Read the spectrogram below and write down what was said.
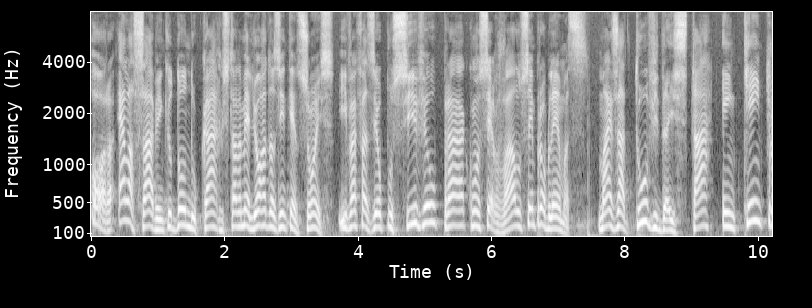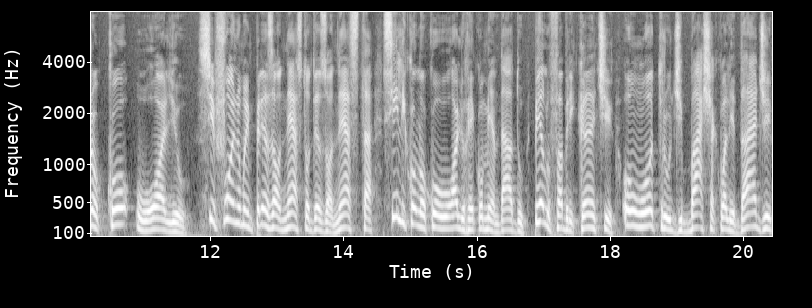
Ora, elas sabem que o dono do carro está na melhor das intenções e vai fazer o possível para conservá-lo sem problemas. Mas a dúvida está em quem trocou o óleo. Se foi numa empresa honesta ou desonesta, se ele colocou o óleo recomendado pelo fabricante ou um outro de baixa qualidade,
